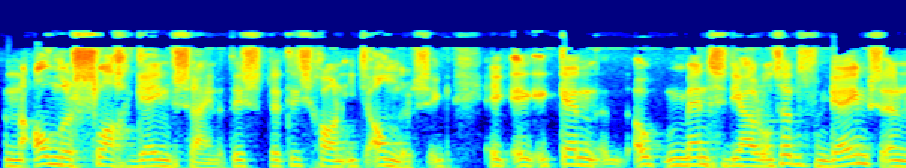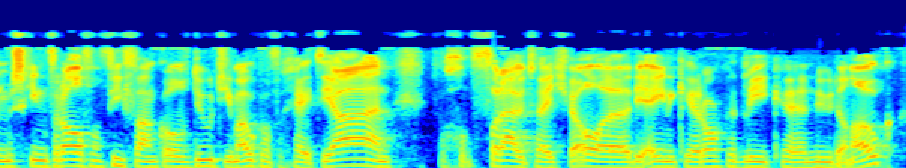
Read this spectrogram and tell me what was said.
een ander slag games zijn. Dat is, dat is gewoon iets anders. Ik, ik, ik, ken ook mensen die houden ontzettend van games en misschien vooral van FIFA en Call of Duty, maar ook wel van GTA en vooruit, weet je wel, eh, die ene keer Rocket League, eh, nu dan ook.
